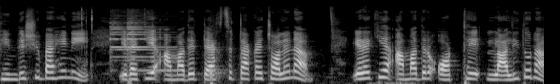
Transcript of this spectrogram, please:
ভিনদেশি বাহিনী? এরা কি আমাদের ট্যাক্সের টাকায় চলে না? এরা কি আমাদের অর্থে লালিত না?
